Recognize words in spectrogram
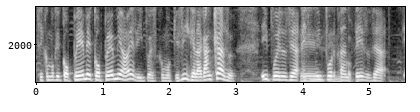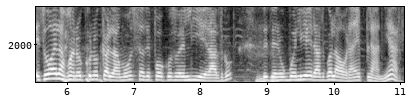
sí como que copeme, copeme, a ver, y pues como que sí, que le hagan caso. Y pues o sea, Sí, es muy importante eso, o sea, eso va de la mano con lo que hablamos hace poco sobre el liderazgo, de tener un buen liderazgo a la hora de planear.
